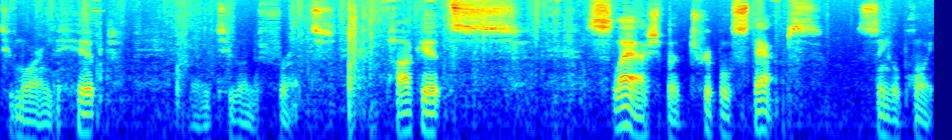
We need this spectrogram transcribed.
two more on the hip, and two on the front. Pockets, slash, but triple snaps, single point.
